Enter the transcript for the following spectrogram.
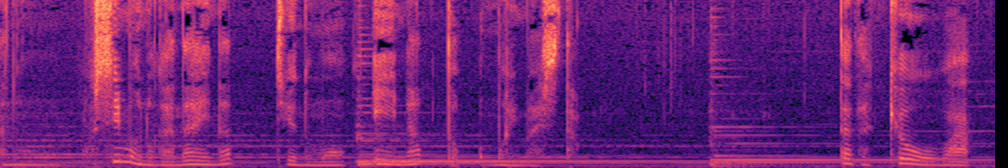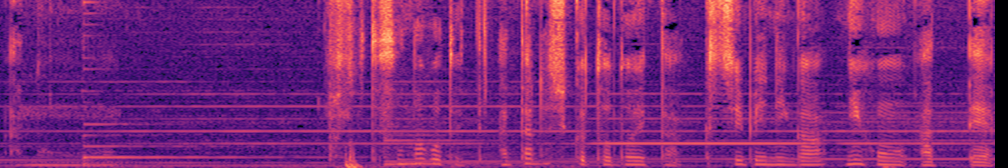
あの欲しいものがないなっていうのもいいなと思いました。ただ今日はあのちょっとそんなこと言って新しく届いた口紅が2本あって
